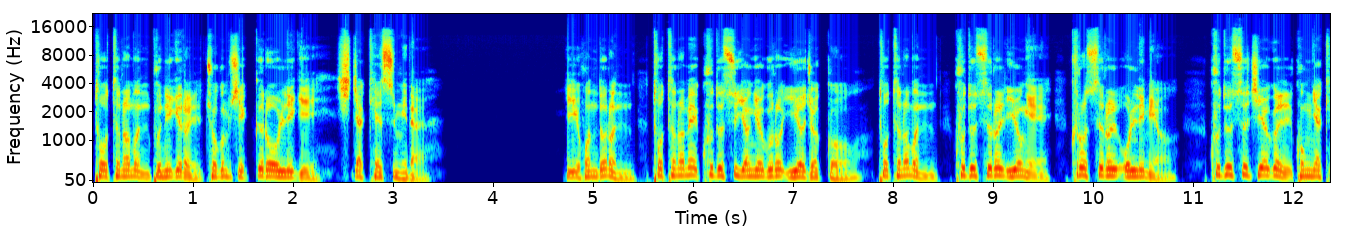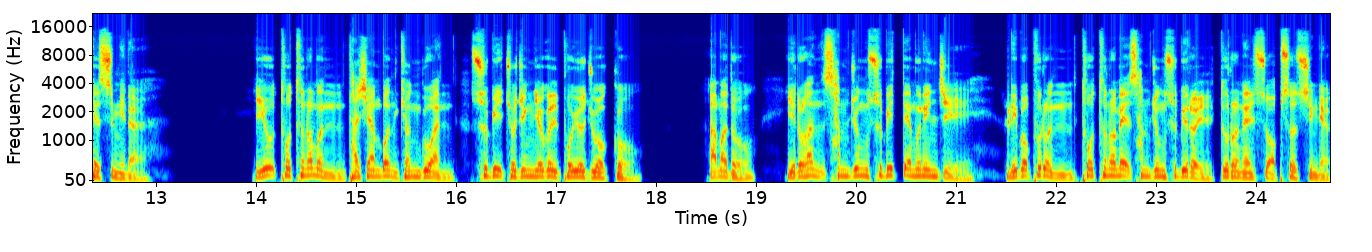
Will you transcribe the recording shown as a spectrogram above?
토트넘은 분위기를 조금씩 끌어올리기 시작했습니다. 이 혼돈은 토트넘의 쿠두스 영역으로 이어졌고 토트넘은 쿠두스를 이용해 크로스를 올리며 쿠두스 지역을 공략했습니다. 이후 토트넘은 다시 한번 견고한 수비 조직력을 보여주었고 아마도 이러한 삼중 수비 때문인지 리버풀은 토트넘의 삼중 수비를 뚫어낼 수 없었으며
